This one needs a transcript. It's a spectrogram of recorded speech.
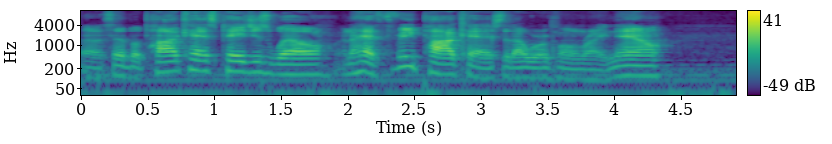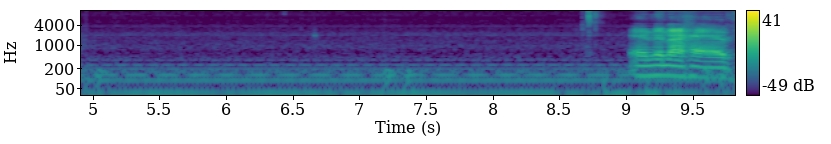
Uh, set up a podcast page as well. And I have three podcasts that I work on right now. and then I have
